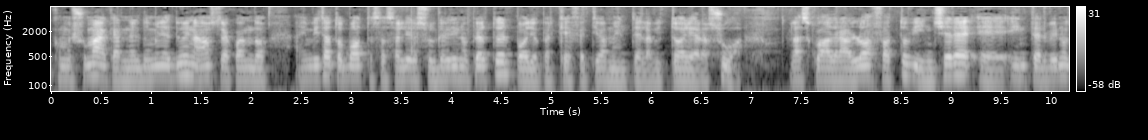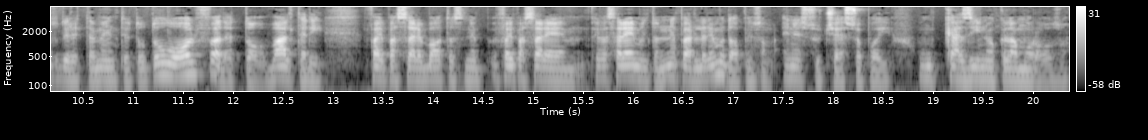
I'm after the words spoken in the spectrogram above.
come Schumacher nel 2002 in Austria, quando ha invitato Bottas a salire sul gradino più alto del podio perché effettivamente la vittoria era sua la squadra lo ha fatto vincere è intervenuto direttamente Toto Wolff ha detto Valtteri fai passare Bottas ne, fai, passare, fai passare Hamilton ne parleremo dopo insomma e ne è successo poi un casino clamoroso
